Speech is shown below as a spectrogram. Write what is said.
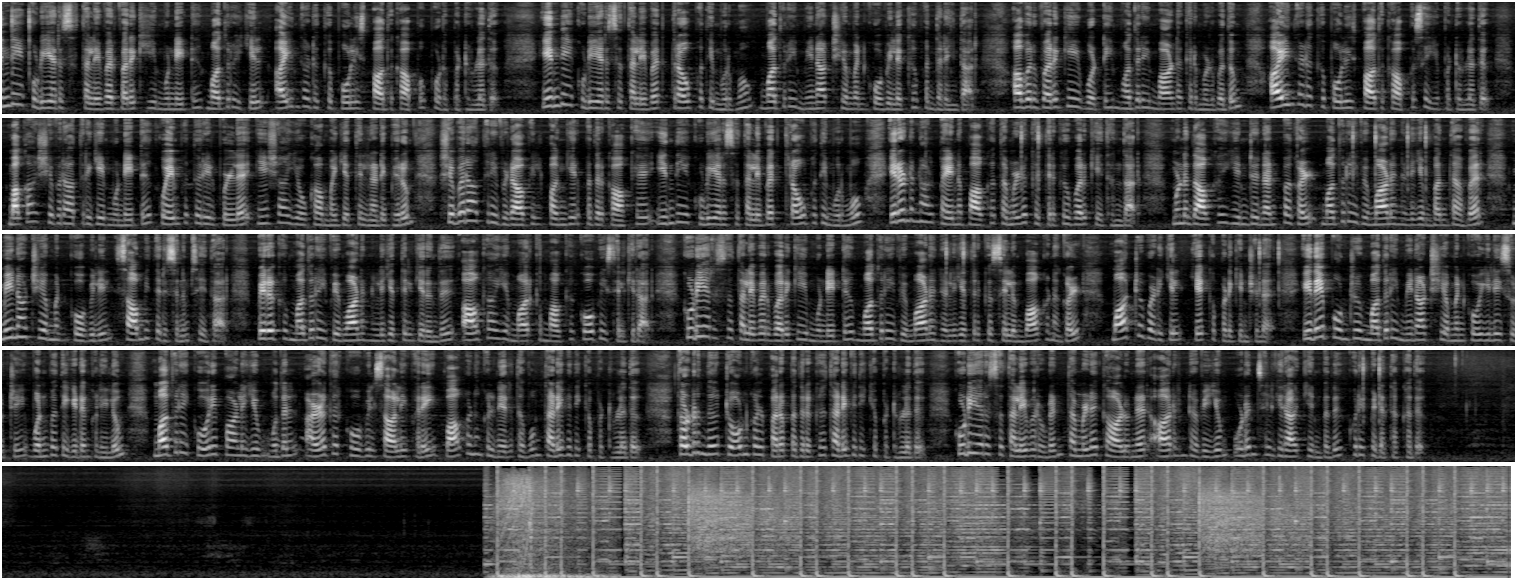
இந்திய குடியரசுத் தலைவர் வருகையை முன்னிட்டு மதுரையில் ஐந்தடுக்கு போலீஸ் பாதுகாப்பு போடப்பட்டுள்ளது. இந்திய குடியரசுத் தலைவர் திரௌபதி முர்மு மதுரை மீனாட்சி அம்மன் கோவிலுக்கு வந்தடைந்தார். அவர் வருகையை ஒட்டி மதுரை மாநகர் முழுவதும் ஐந்தடுக்கு போலீஸ் பாதுகாப்பு செய்யப்பட்டுள்ளது. மகா சிவராத்திரியை முன்னிட்டு கோயம்புத்தூரில் உள்ள ஈஷா யோகா மையத்தில் நடைபெறும் சிவராத்திரி விழாவில் பங்கேற்பதற்காக இந்திய குடியரசுத் தலைவர் திரௌபதி முர்மு இரண்டு நாள் பயணமாக தமிழகத்திற்கு வருகை தந்தார். முன்னதாக இன்று நண்பகல் மதுரை விமான நிலையம் வந்த அவர் மீனாட்சி அம்மன் கோவிலில் சாமி தரிசனம் செய்தார். பிறகு மதுரை விமான நிலையத்தில் இருந்து ஆகாய மார்க்கமாக கோவை செல்கிறார். குடியரசுத் தலைவர் வருகையை முன்னிட்டு மதுரை விமான நிலையத்திற்கு செல்லும் வாகனங்கள் மாற்று வழியில் இயக்கப்படுகின்றன. இதேபோன்று மதுரை மீனாட்சி அம்மன் கோயிலை சுற்றி ஒன்பது இடங்களிலும் மதுரை கோரிப்பாளையம் முதல் அழகர் கோவில் சாலை வரை வாகனங்கள் நிறுத்தவும் தடை விதிக்கப்பட்டுள்ளது. தொடர்ந்து டோன்கள் பறப்பதற்கு தடை விதிக்கப்பட்டுள்ளது. குடியரசுத் தலைவருடன் தமிழக ஆளுநர் ஆர் என் ரவியும் உடன் செல்கிறார் என்பது குறிப்பிடத்தக்கது.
